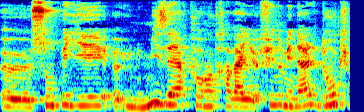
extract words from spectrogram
euh, sont payés euh, une misère pour un travail phénoménal. Donc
